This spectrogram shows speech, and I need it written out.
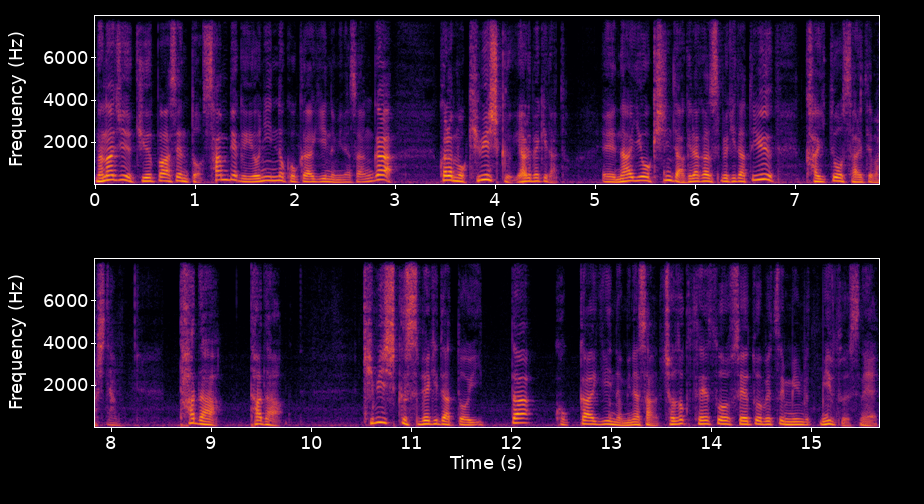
79%304 人の国会議員の皆さんがこれはもう厳しくやるべきだと、えー、内容をきちんと明らかにすべきだという回答をされてました。ただただ厳しくすべきだといった国会議員の皆さん所属政党政党別に見るとですね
